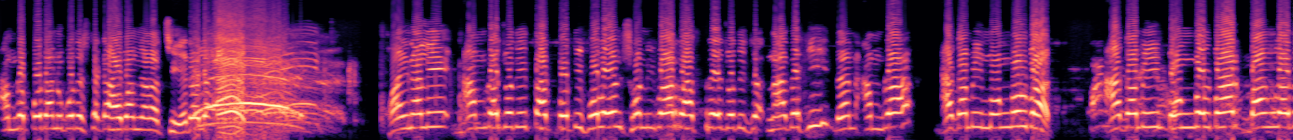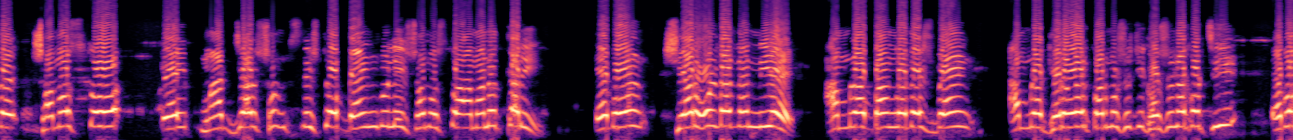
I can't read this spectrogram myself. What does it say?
আমরা প্রধান উপদেষ্টাকে আহ্বান জানাচ্ছি। এটা হলো ফাইনালি আমরা যদি তার প্রতিফলন শনিবার রাত্রে যদি না দেখি দেন আমরা আগামী মঙ্গলবার আগামী মঙ্গলবার বাংলাদেশ সমস্ত এই মার্জার সংশ্লিষ্ট ব্যাংকগুলির সমস্ত আমানতকারী এবং শেয়ার হোল্ডারদের নিয়ে আমরা বাংলাদেশ ব্যাংক, আমরা ঘেরাওয়ের কর্মসূচি ঘোষণা করছি এবং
